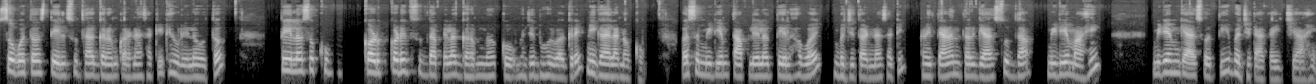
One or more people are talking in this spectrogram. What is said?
सोबतच तेल सुद्धा गरम करण्यासाठी ठेवलेलं होतं. तेल असं खूप कडकडीत सुद्धा आपल्याला गरम नको म्हणजे धूर वगैरे निघायला नको. असं मीडियम तापलेलं तेल हवंय भजी तळण्यासाठी. आणि त्यानंतर गॅस सुद्धा मीडियम आहे. मीडियम गॅसवरती भजी टाकायची आहे.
